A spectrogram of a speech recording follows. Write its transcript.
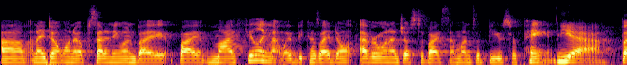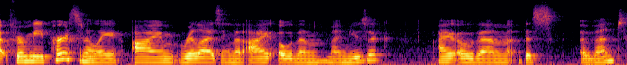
Um, and I don't want to upset anyone by, by my feeling that way because I don't ever want to justify someone's abuse or pain. Yeah. But for me personally, I'm realizing that I owe them my music. I owe them this event.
